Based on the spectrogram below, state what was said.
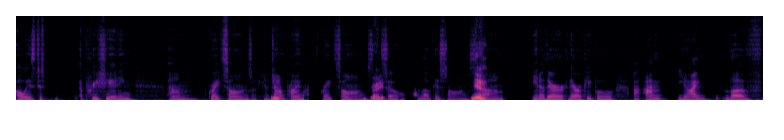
always just appreciating um, great songs. You know. John Prine writes great songs, Right. so I love his songs. Yeah. Um, you know, there there are people. I, I'm you know I love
